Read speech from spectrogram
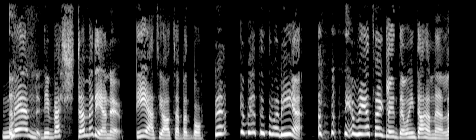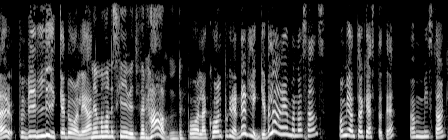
Men det värsta med det nu, det är att jag har tappat bort det. Jag vet inte vad det är. Jag vet verkligen inte och inte han heller. För vi är lika dåliga. Nej men har ni skrivit för hand? På att hålla koll på grejer. Det ligger väl här hemma någonstans. Om jag inte har kastat det av misstag.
